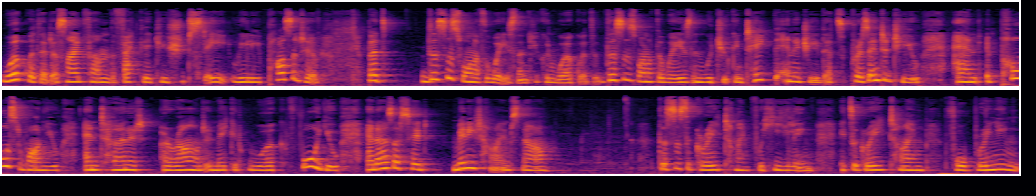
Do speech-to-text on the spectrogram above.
work with it aside from the fact that you should stay really positive but this is one of the ways that you can work with it. This is one of the ways in which you can take the energy that's presented to you and imposed upon you and turn it around and make it work for you. And as I said many times now, this is a great time for healing. It's a great time for bringing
